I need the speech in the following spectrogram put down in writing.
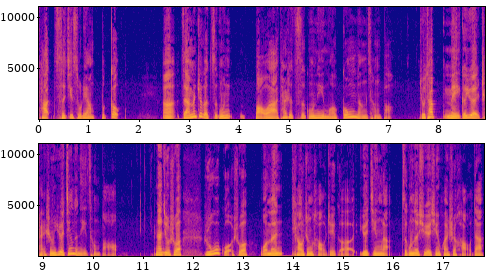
它雌激素量不够。啊，咱们这个子宫薄啊，它是子宫内膜功能层薄，就它每个月产生月经的那一层薄。那就是说，如果说我们调整好这个月经了，子宫的血液循环是好的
